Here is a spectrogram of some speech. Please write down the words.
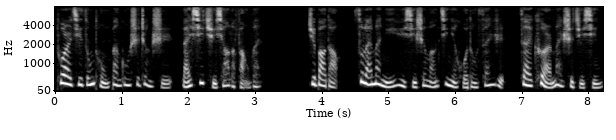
土耳其总统办公室证实，莱西取消了访问。据报道，苏莱曼尼遇袭身亡纪念活动三日在克尔曼市举行，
